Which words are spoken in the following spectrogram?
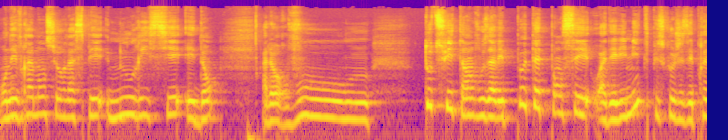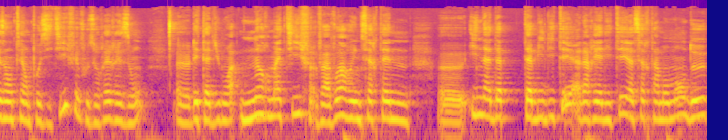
On est vraiment sur l'aspect nourricier aidant. Alors vous, tout de suite, hein, vous avez peut-être pensé à des limites puisque je les ai présentées en positif et vous aurez raison. Euh, l'état du moi normatif va avoir une certaine euh, inadaptabilité à la réalité à certains moments de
